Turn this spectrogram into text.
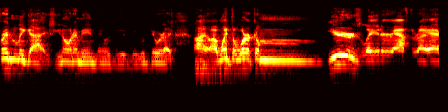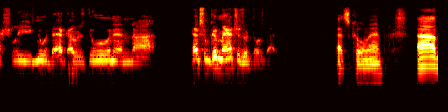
friendly guys you know what i mean they were, they were, they were nice I, I went to work them years later after i actually knew what the heck i was doing and uh had some good matches with those guys That's cool, man. Um,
